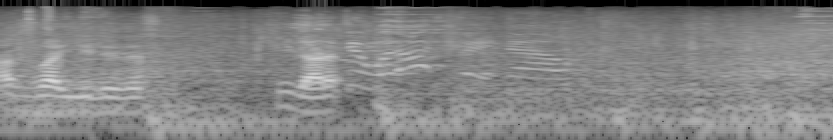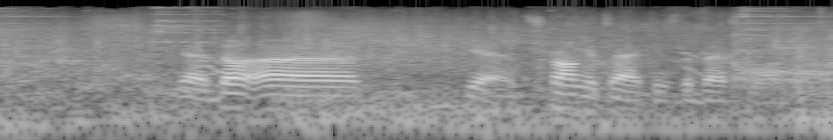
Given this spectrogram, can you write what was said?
I'll just let you do this. You got it. Do what I say now. Yeah, don't, uh, yeah, strong attack is the best one.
